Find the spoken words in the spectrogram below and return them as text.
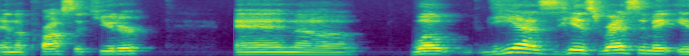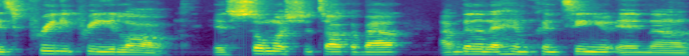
and a prosecutor. And uh, well, he has his resume is pretty, pretty long. There's so much to talk about. I'm gonna let him continue and uh,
